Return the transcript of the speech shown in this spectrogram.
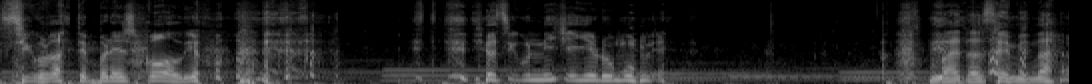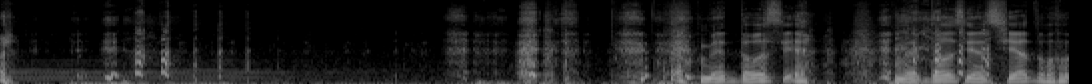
sikur vajte të bëje shkollë, jo. jo sikur qive një rumune. Mbajta seminar. me dosje, me dosjen në sqetull.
